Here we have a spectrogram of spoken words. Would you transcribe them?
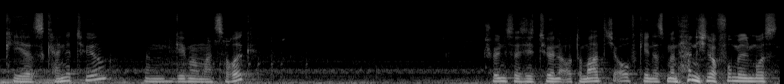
Okay, hier ist keine Tür. Dann gehen wir mal zurück. Schön ist, dass die Türen automatisch aufgehen, dass man da nicht noch fummeln muss.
